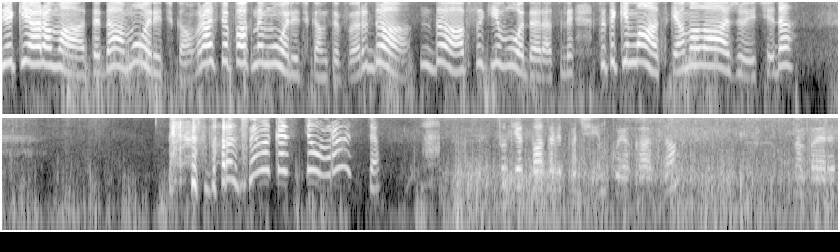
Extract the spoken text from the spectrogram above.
які аромати, да, морічком. Растя пахне морічком тепер. Да, да, обсухі водорослі. Це такі маски, омолажуючі, да? Зараз з ними костюм, Растя. Тут як база відпочинку якась, да? На березі.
